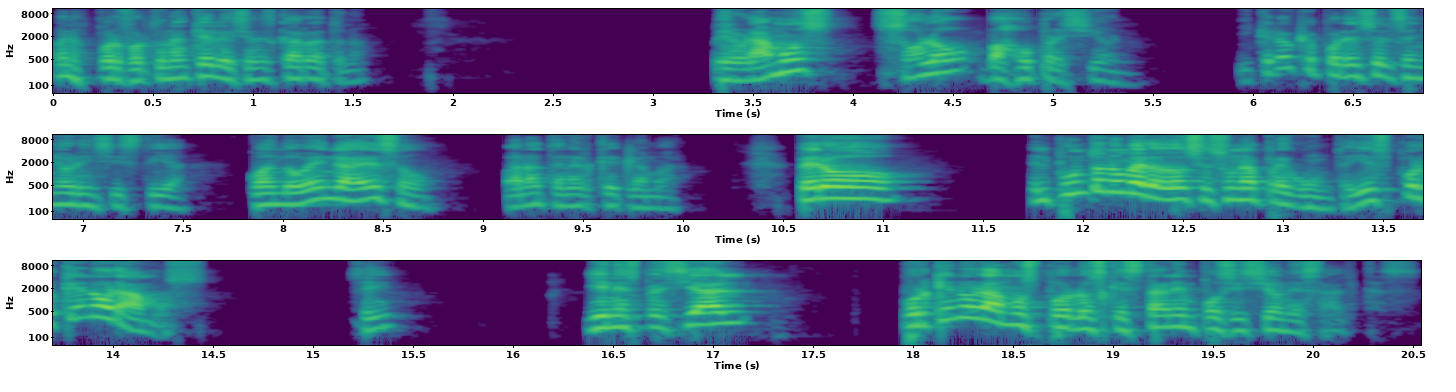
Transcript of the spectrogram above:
Bueno, por fortuna que hay elecciones cada rato, ¿no? Pero oramos solo bajo presión. Y creo que por eso el Señor insistía. Cuando venga eso, van a tener que clamar. Pero el punto número dos es una pregunta y es ¿por qué no oramos? ¿Sí? Y en especial, ¿por qué no oramos por los que están en posiciones altas?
